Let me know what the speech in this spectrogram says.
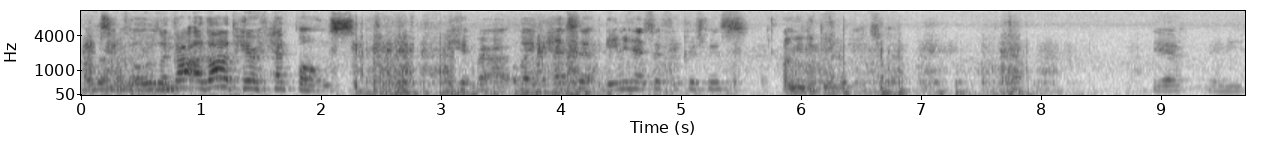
basic clothes. I got I got a pair of headphones, uh, like a headset, a gaming headset for Christmas. I need a gaming headset. Yeah, maybe.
